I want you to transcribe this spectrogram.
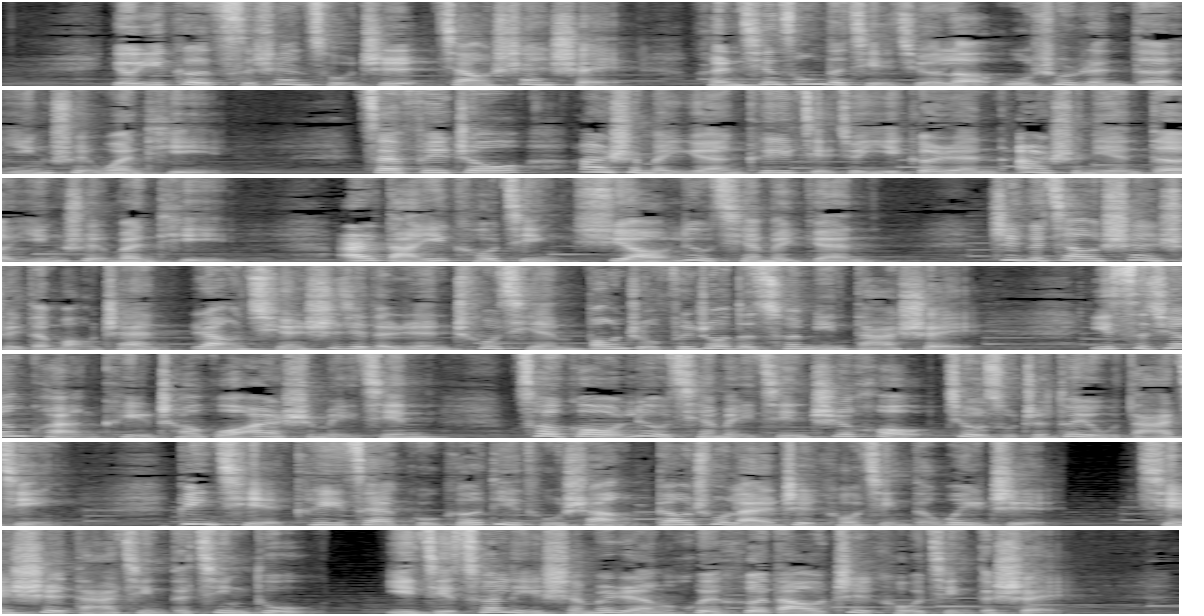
有一个慈善组织叫善水。很轻松地解决了无数人的饮水问题，在非洲，二十美元可以解决一个人二十年的饮水问题，而打一口井需要六千美元。这个叫善水的网站让全世界的人出钱帮助非洲的村民打水，一次捐款可以超过二十美金，凑够六千美金之后就组织队伍打井，并且可以在谷歌地图上标出来这口井的位置，显示打井的进度以及村里什么人会喝到这口井的水。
